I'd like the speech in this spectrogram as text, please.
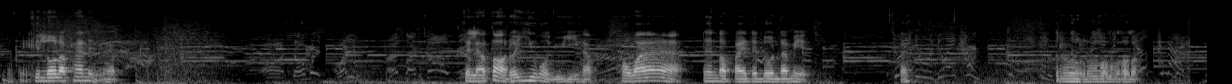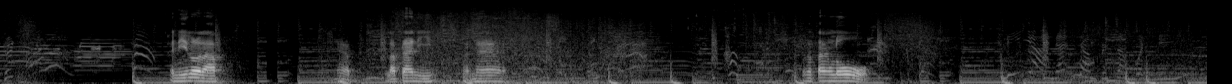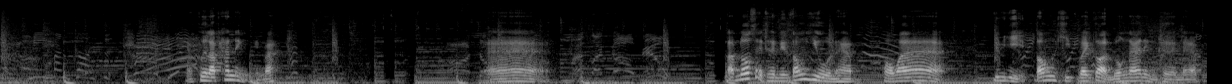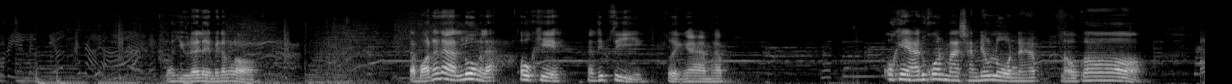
โอเคขึ้นโล่รับท่าหนึ่งนะครับ เสร็จแล้วต่อด้วยฮิวของยูอีครับ เพราะว่าเทิร์นต่อไปจะโดนดาเมจช่วยดูด้วยค่ะอันนี้เรารับนะครับ รับด้านนี้ผ่านหน้าแล้วก็ตั้งโล่ เพื่อรับท่านหนึ่งเห็นปะอ่ารับโล่เสร็จเทิร์นนี้ต้องฮิวนะครับ เพราะว่ายูอีต้องคิดไว้ก่อนล่วงหน้าหนึ่งเทิร์นนะครับเรียนมันเยอะขนาดนี้เลยนะเราฮิวได้เลยไม่ต้องรอ แต่บอสน่าจะล่วงแล้ว โอเคชั้นที่สี่สวยงามครับ โอเคฮะทุกคนมาชั้นเดียวโลนนะครับ เราก็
